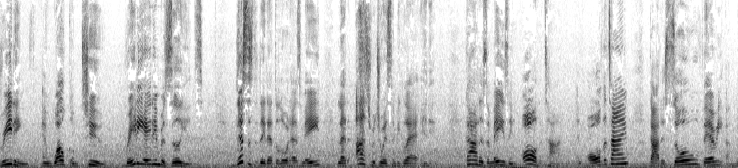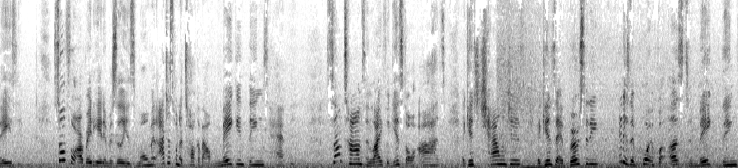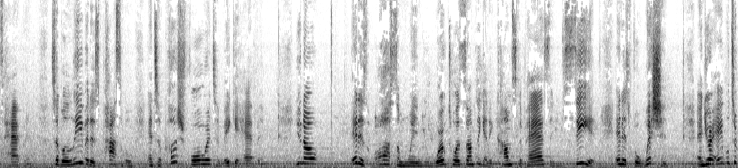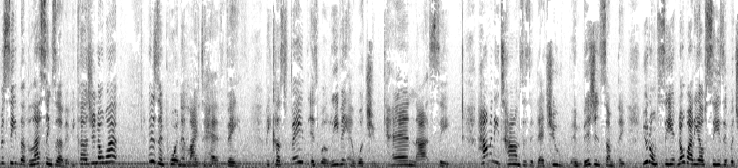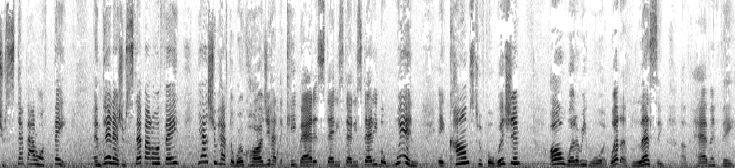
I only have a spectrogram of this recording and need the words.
Greetings and welcome to Radiating Resilience. This is the day that the Lord has made. Let us rejoice and be glad in it. God is amazing all the time, and all the time, God is so very amazing. So, for our Radiating Resilience moment, I just want to talk about making things happen. Sometimes in life, against all odds, against challenges, against adversity, it is important for us to make things happen, to believe it is possible, and to push forward to make it happen. You know, it is awesome when you work towards something and it comes to pass and you see it in its fruition and you're able to receive the blessings of it because you know what? It is important in life to have faith because faith is believing in what you cannot see. How many times is it that you envision something, you don't see it, nobody else sees it, but you step out on faith. And then as you step out on faith, yes, you have to work hard. You have to keep at it, steady, steady, steady. But when it comes to fruition, oh, what a reward. What a blessing of having faith.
